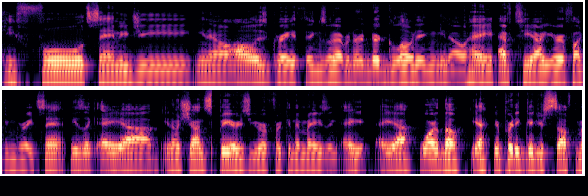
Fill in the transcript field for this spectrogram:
he fooled Sammy G. You know all his great things, whatever. They're, they're gloating. You know, hey FTR, you're a fucking great. Sam, he's like, hey, uh, you know Shawn Spears, you're freaking amazing. Hey, hey, uh, Wardlow, yeah, you're pretty good yourself, man.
